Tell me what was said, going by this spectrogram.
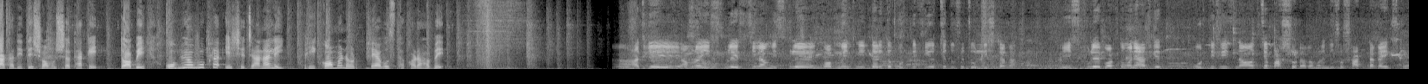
টাকা দিতে সমস্যা থাকে তবে অভিভাবকরা এসে জানালেই ফি কমানোর ব্যবস্থা করা হবে। আজকে আমরা স্কুলে এসেছিলাম। স্কুলে গভর্নমেন্ট নির্ধারিত ভর্তি ফি হচ্ছে দুশো চল্লিশ টাকা। এই স্কুলে বর্তমানে আজকে ভর্তি ফিস নেওয়া হচ্ছে পাঁচশো টাকা মানে দুশো ষাট টাকা এক্সট্রা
